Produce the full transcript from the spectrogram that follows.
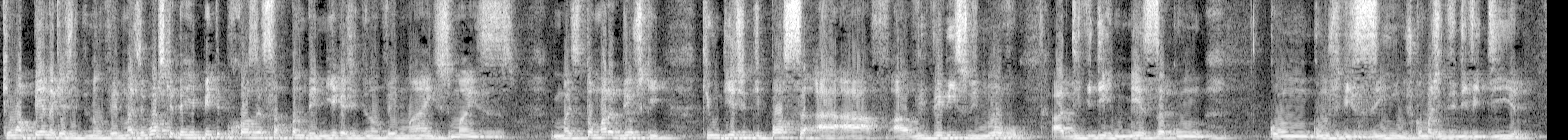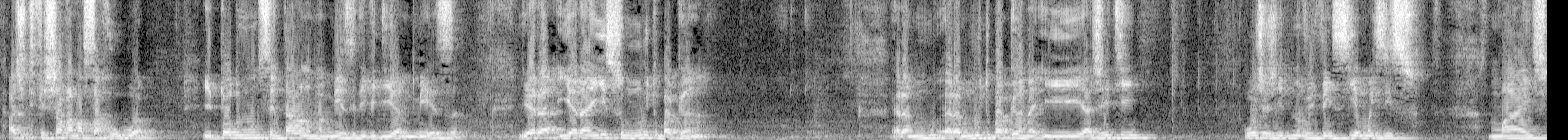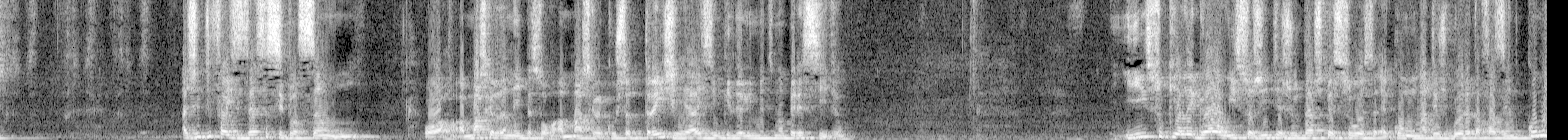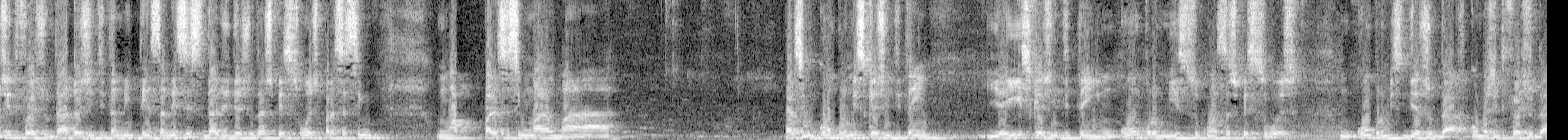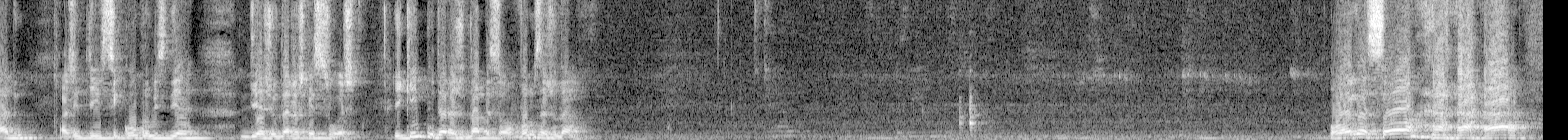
que é uma pena que a gente não vê, mas eu acho que de repente é por causa dessa pandemia que a gente não vê mais, mas mas tomara Deus que, que um dia a gente possa a, a, a viver isso de novo, a dividir mesa com, com, com os vizinhos, como a gente dividia. A gente fechava a nossa rua e todo mundo sentava numa mesa e dividia a mesa. E era, e era isso muito bacana era, era muito bacana e a gente hoje a gente não vivencia mais isso mas a gente faz essa situação ó a máscara também pessoal a máscara custa três reais e um quilo de alimento não perecível e isso que é legal, isso a gente ajudar as pessoas, é como o Matheus Boeira está fazendo. Como a gente foi ajudado, a gente também tem essa necessidade de ajudar as pessoas. Parece assim uma, parece assim uma, uma Parece um compromisso que a gente tem, e é isso que a gente tem, um compromisso com essas pessoas, um compromisso de ajudar. Como a gente foi ajudado, a gente tem esse compromisso de, de ajudar as pessoas. E quem puder ajudar, pessoal, vamos ajudar. Olha só!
